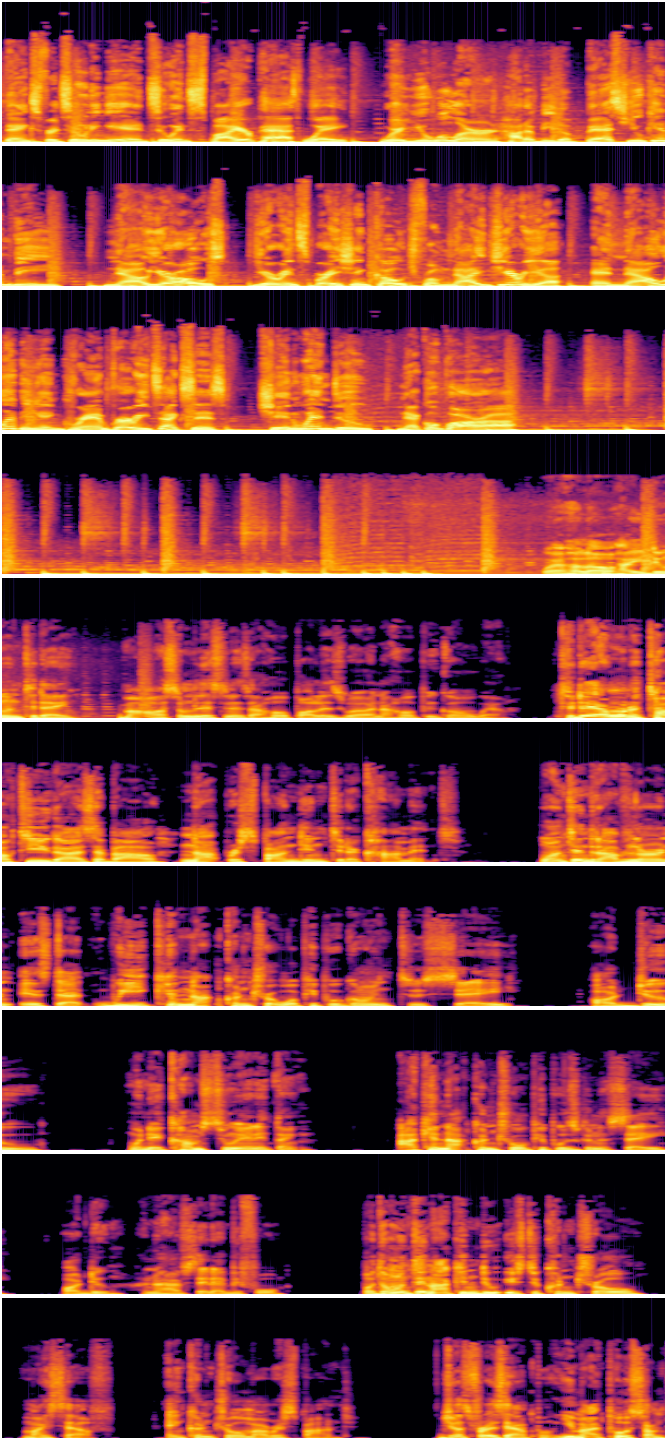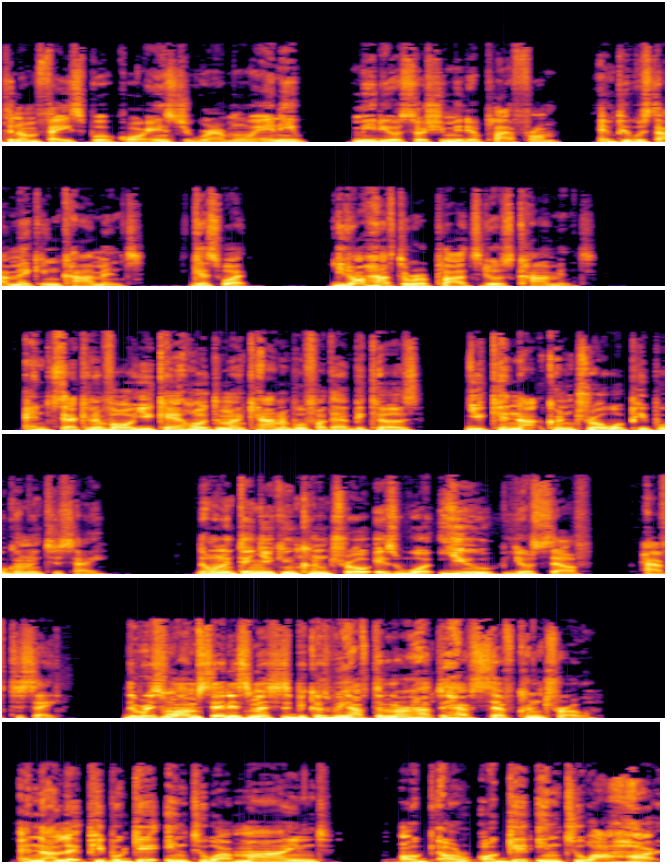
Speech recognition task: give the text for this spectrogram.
Thanks for tuning in to Inspire Pathway, where you will learn how to be the best you can be. Now, your host, your inspiration coach from Nigeria, and now living in Grand Prairie, Texas, Chinwendu Nkwopara. Well, hello, how you doing today? My awesome listeners, I hope all is well and I hope you're going well. Today I want to talk to you guys about not responding to the comment. One thing that I've learned is that we cannot control what people are going to say or do when it comes to anything. I cannot control what going to say or do. I know I've said that before. But the only thing I can do is to control myself and control my response. Just for example, you might post something on Facebook or Instagram or any media, social media platform, and people start making comments. Guess what? you don't have to reply to those comments. And second of all, you can't hold them accountable for that because you cannot control what people are going to say. The only thing you can control is what you yourself have to say. The reason why I'm saying this message is because we have to learn how to have self control and not let people get into our mind or, or, or get into our heart.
